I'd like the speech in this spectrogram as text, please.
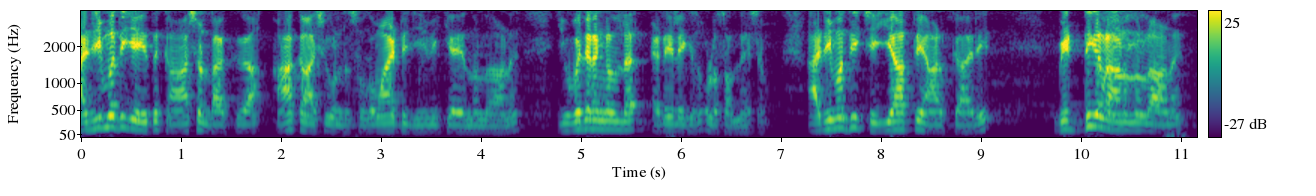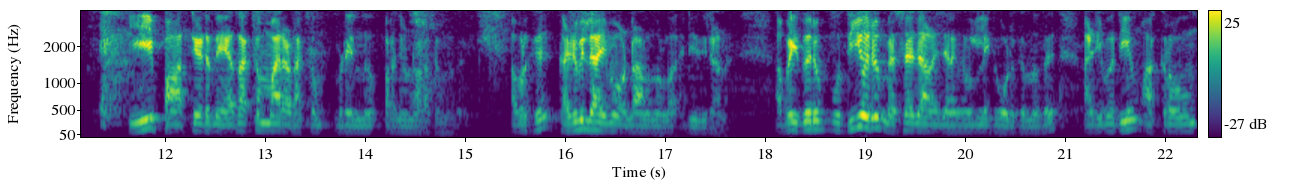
അഴിമതി ചെയ്ത് കാശുണ്ടാക്കുക ആ കാശ് കൊണ്ട് സുഖമായിട്ട് ജീവിക്കുക എന്നുള്ളതാണ് യുവജനങ്ങളുടെ ഇടയിലേക്ക് ഉള്ള സന്ദേശം. അഴിമതി ചെയ്യാത്ത ആൾക്കാർ വിഡ്ഢികളാണെന്നുള്ളതാണ് ഈ പാർട്ടിയുടെ നേതാക്കന്മാരടക്കം ഇവിടെ ഇന്ന് പറഞ്ഞുകൊണ്ട് നടക്കുന്നത്. അവർക്ക് കഴിവില്ലായ്മ ഉണ്ടാണെന്നുള്ള രീതിയിലാണ്. അപ്പോൾ ഇതൊരു പുതിയൊരു മെസ്സേജാണ് ജനങ്ങളിലേക്ക് കൊടുക്കുന്നത്. അഴിമതിയും അക്രമവും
